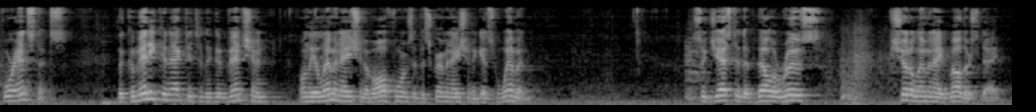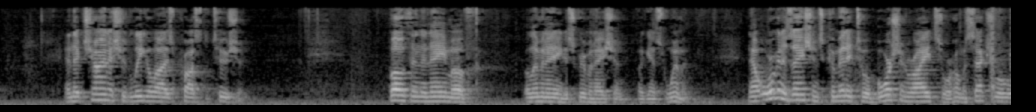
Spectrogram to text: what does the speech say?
For instance, the committee connected to the Convention on the Elimination of All Forms of Discrimination Against Women suggested that Belarus should eliminate Mother's Day and that China should legalize prostitution, both in the name of eliminating discrimination against women. Now, organizations committed to abortion rights or homosexual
